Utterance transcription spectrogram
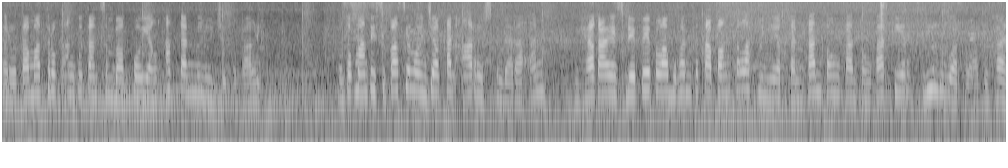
terutama truk angkutan sembako yang akan menuju ke Bali. Untuk mengantisipasi lonjakan arus kendaraan, pihak ASDP Pelabuhan Ketapang telah menyiapkan kantong-kantong parkir di luar pelabuhan.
